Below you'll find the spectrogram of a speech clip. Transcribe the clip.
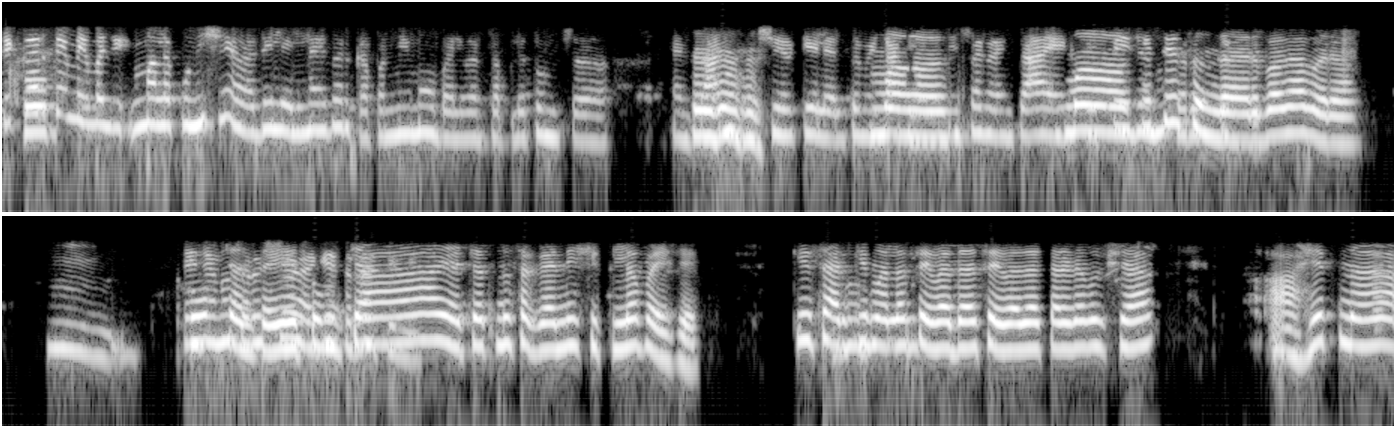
ते करते मी. म्हणजे मला कुणी शेअर दिलेली नाही बरं का पण मी मोबाईलवरच आपलं तुमचं शेअर केलेलं तुम्ही मग- टाकलेलं मी सगळ्यांचं आहे मग किती सुंदर बघा बरं हम्म. खूप छान घेत तुमच्या. याच्यातनं सगळ्यांनी शिकलं पाहिजे की सारखी मला. सेवादार सेवादार करण्यापेक्षा आहेत ना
